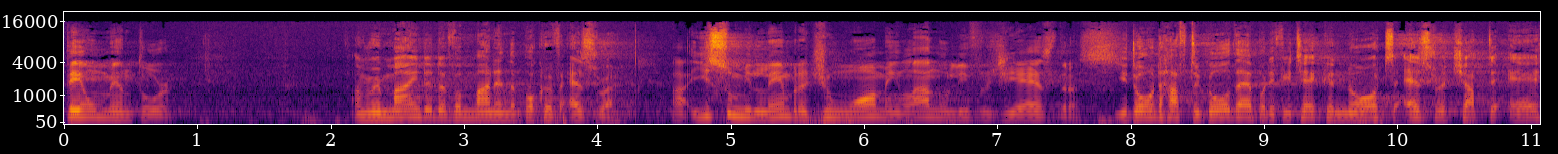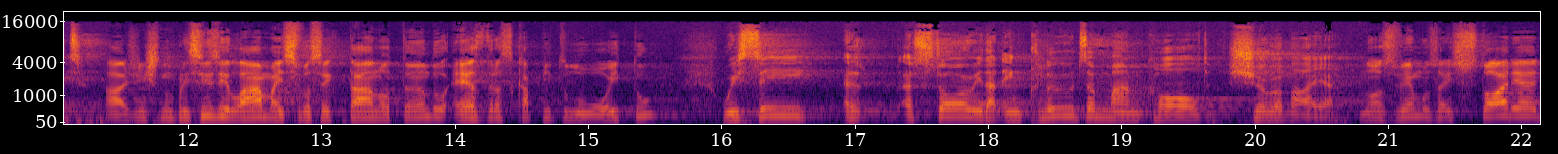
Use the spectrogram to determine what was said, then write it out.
ter um mentor. I'm reminded of a man in the book of Ezra. Ah, isso me lembra de um homem lá no livro de Esdras. You don't have to go there, but if you take a note, Ezra chapter 8, A gente não precisa ir lá, mas se você está anotando, Esdras capítulo 8, we see a, a story that includes a man called Sherebiah. nós vemos a história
